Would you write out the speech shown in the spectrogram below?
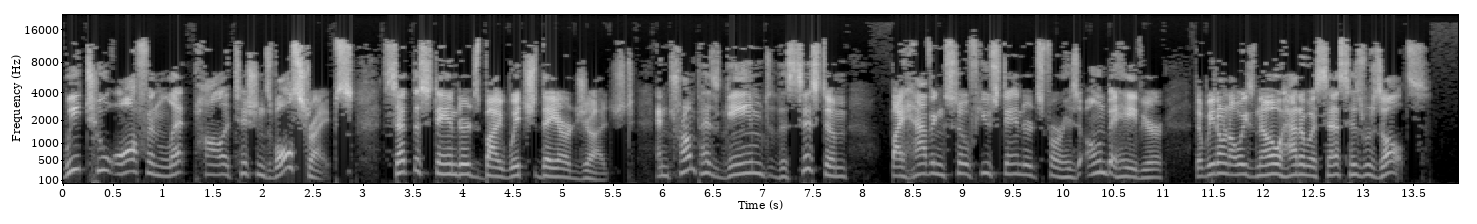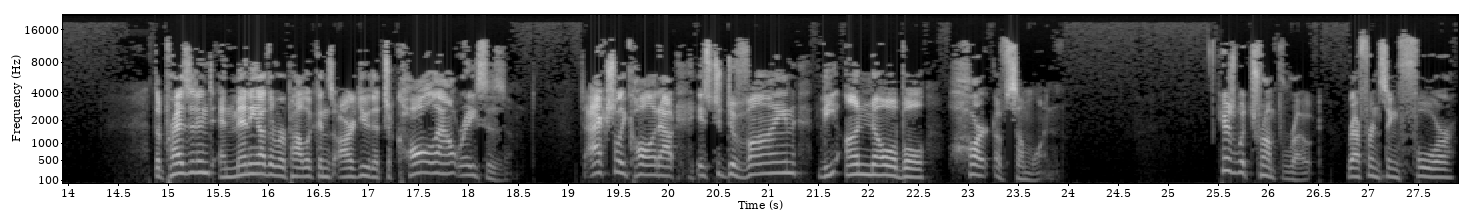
We too often let politicians of all stripes set the standards by which they are judged. And Trump has gamed the system by having so few standards for his own behavior that we don't always know how to assess his results. The president and many other Republicans argue that to call out racism, to actually call it out, is to divine the unknowable heart of someone. Here's what Trump wrote, referencing four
